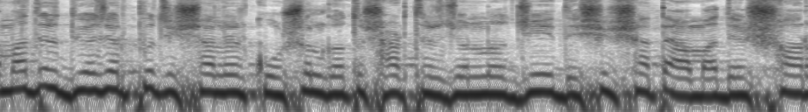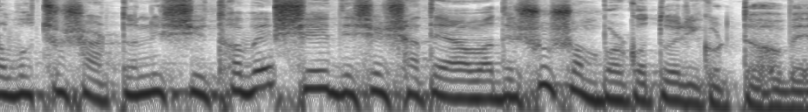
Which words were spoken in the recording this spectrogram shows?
আমাদের দুই হাজার পঁচিশ সালের কৌশলগত স্বার্থের জন্য যে দেশের সাথে আমাদের সর্বোচ্চ স্বার্থ নিশ্চিত হবে, সেই দেশের সাথে আমাদের সুসম্পর্ক তৈরি করতে হবে।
